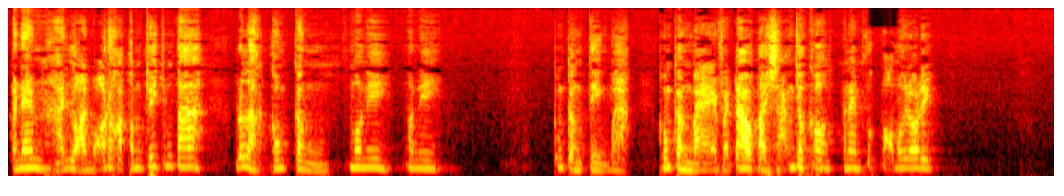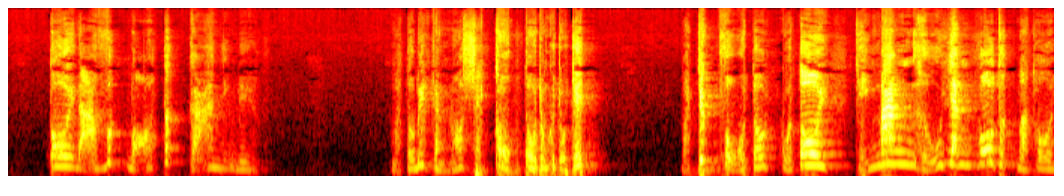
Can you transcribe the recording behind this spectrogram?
Anh em hãy loại bỏ ra khỏi tâm trí chúng ta. Đó là con cần money, money. Con cần tiền bạc. Con cần mẹ phải trao tài sản cho con. Anh em vứt bỏ mấy đó đi. Tôi đã vứt bỏ tất cả những điều mà tôi biết rằng nó sẽ cột tôi trong cái chỗ chết. Và chức vụ của tôi, của tôi chỉ mang hữu danh vô thực mà thôi.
